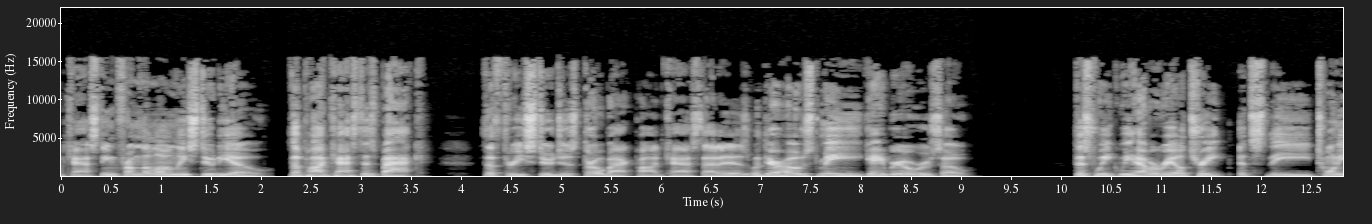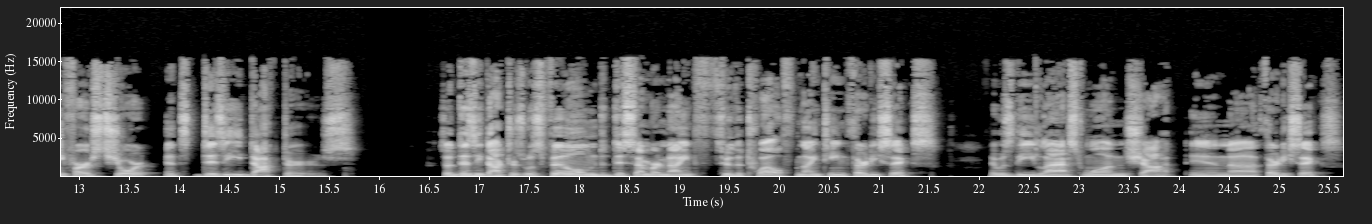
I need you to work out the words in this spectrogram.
Broadcasting from the Lonely Studio, the podcast is back. The Three Stooges Throwback Podcast, that is, with your host, me, Gabriel Russo. This week we have a real treat. It's the 21st short. It's Dizzy Doctors. So, Dizzy Doctors was filmed December 9th to the 12th, 1936. It was the last one shot in uh, 36.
